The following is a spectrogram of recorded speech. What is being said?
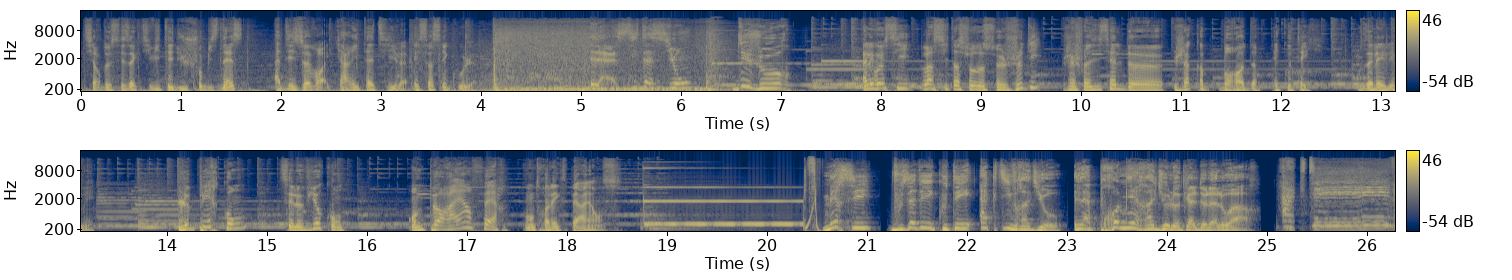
tire de ses activités du show business à des œuvres caritatives. Et ça, c'est cool. La citation du jour. Allez, voici la citation de ce jeudi. J'ai choisi celle de Jacob Brod. Écoutez, vous allez l'aimer. Le pire con, c'est le vieux con. On ne peut rien faire contre l'expérience. Merci, vous avez écouté Active Radio, la première radio locale de la Loire. Active.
